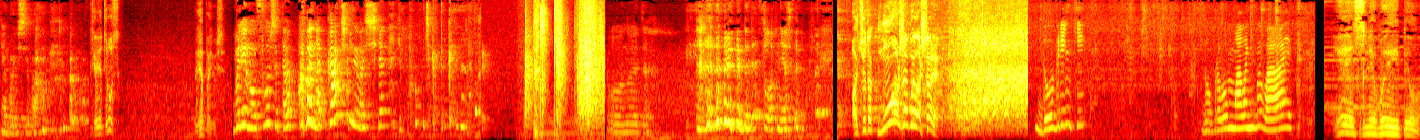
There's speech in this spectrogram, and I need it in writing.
Я боюсь его. Я не трус. Я боюсь. Блин, он слушай, такой накачанный вообще. И папочка такая. О, ну это... Слов нет. А что, так можно было, что ли? Добренький. Доброго мало не бывает. Если выпил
